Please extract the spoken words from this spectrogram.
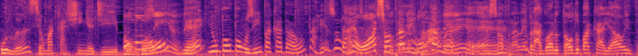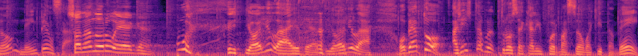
O lance é uma caixinha de bombom, Bombonzinho. né? E um bombonzinho pra cada um tá resolvido. Tá, é ótimo, Só pra tá lembrar, né? tamanho, É, é. só pra lembrar. Agora o tal do bacalhau, então, nem pensar. Só na Noruega. Pô, E olhe lá, hein, Beto, e olhe lá. Ô, Beto, a gente trouxe aquela informação aqui também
